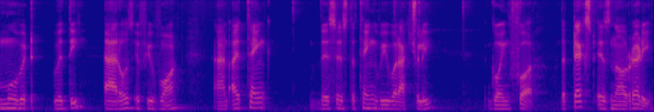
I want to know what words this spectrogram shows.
move it with the arrows if you want. And I think this is the thing we were actually going for. The text is now ready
